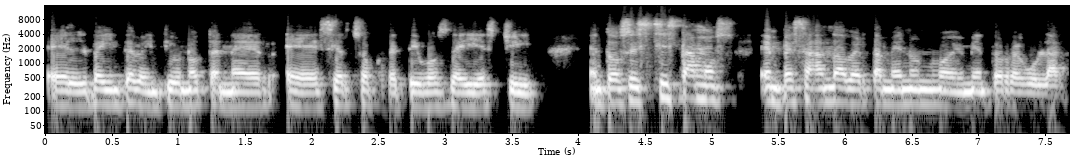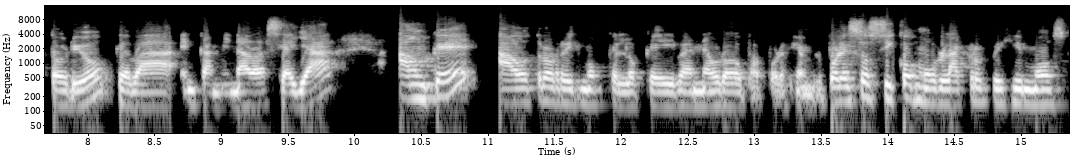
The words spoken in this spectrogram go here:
el 2021 tener eh, ciertos objetivos de ESG. Entonces sí estamos empezando a ver también un movimiento regulatorio que va encaminado hacia allá aunque a otro ritmo que lo que iba en Europa, por ejemplo. Por eso sí como BlackRock dijimos,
